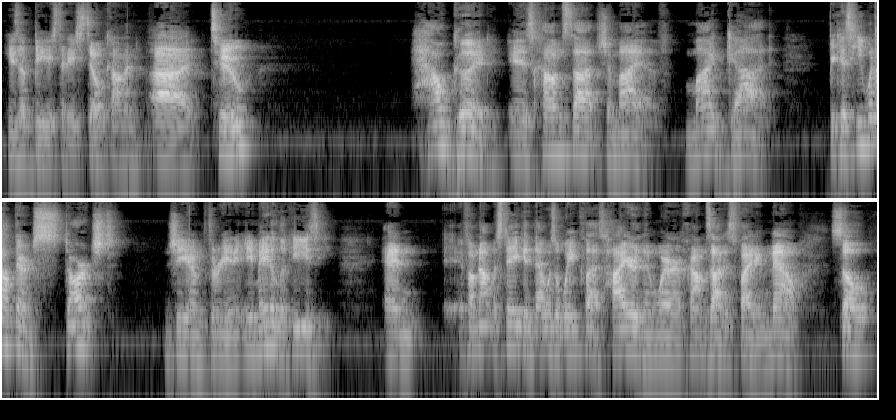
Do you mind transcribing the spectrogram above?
He's a beast and he's still coming. Uh, two, how good is Hamzat Chimaev? My God. Because he went out there and starched GM3 and he made it look easy. And if I'm not mistaken, that was a weight class higher than where Hamzat is fighting now. So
